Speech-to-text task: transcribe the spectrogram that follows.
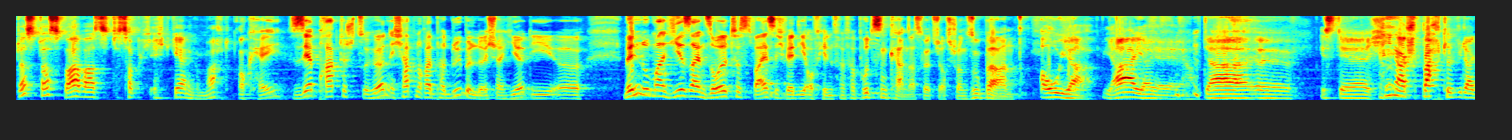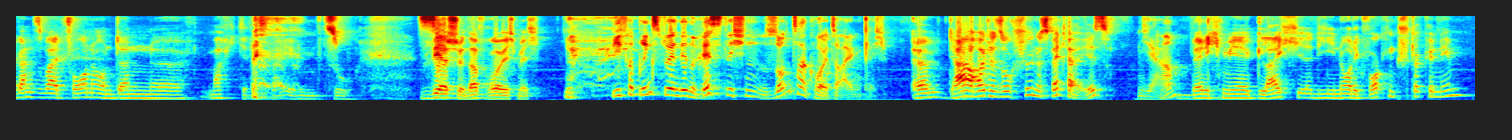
Das, das war was, das habe ich echt gerne gemacht. Okay, sehr praktisch zu hören. Ich habe noch ein paar Dübellöcher hier, die, äh, wenn du mal hier sein solltest, weiß ich, wer die auf jeden Fall verputzen kann. Das hört sich auch schon super an. Oh ja, ja, ja, ja, ja. da äh, ist der China-Spachtel wieder ganz weit vorne und dann äh, mache ich dir das da eben zu. Sehr schön, da freue ich mich. Wie verbringst du denn den restlichen Sonntag heute eigentlich? Ähm, da heute so schönes Wetter ist, ja. werde ich mir gleich äh, die Nordic Walking Stöcke nehmen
